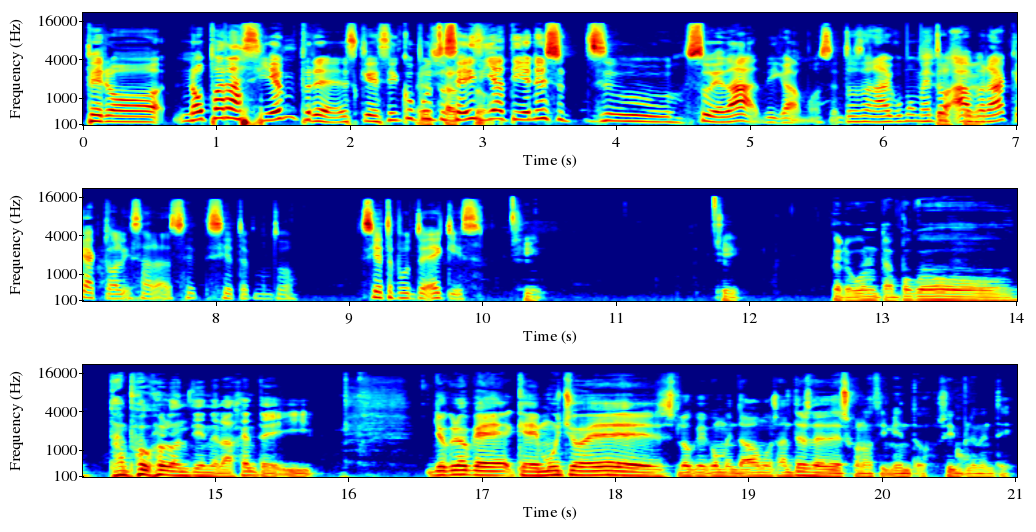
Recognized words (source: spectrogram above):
pero no para siempre. Es que 5.6 ya tiene su, su, edad, digamos. Entonces en algún momento habrá que actualizar a 7.x. Sí. Sí pero bueno, tampoco, tampoco lo entiende la gente y yo creo que, mucho es lo que comentábamos antes de desconocimiento, simplemente.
